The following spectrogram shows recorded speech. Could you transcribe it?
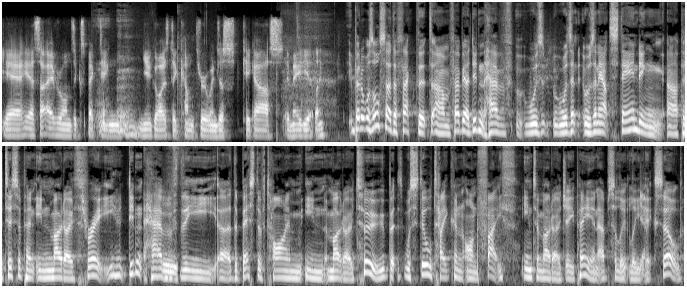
Yeah, yeah. So everyone's expecting new guys to come through and just kick ass immediately. But it was also the fact that um, Fabio didn't have was was an, was an outstanding uh, participant in Moto three. Didn't have mm. the uh, the best of time in Moto two, but was still taken on faith into Moto GP and absolutely yeah. excelled.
